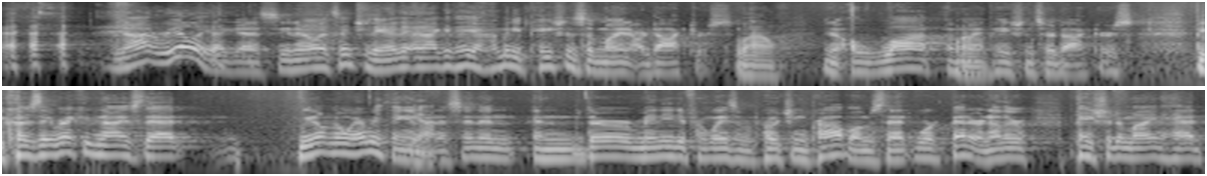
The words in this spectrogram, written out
Not really, I guess. You know, it's interesting. And, and I can tell you how many patients of mine are doctors. wow. You know, a lot of my patients are doctors because they recognize that we don't know everything in Yeah. medicine, and, and there are many different ways of approaching problems that work better. Another patient of mine had,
